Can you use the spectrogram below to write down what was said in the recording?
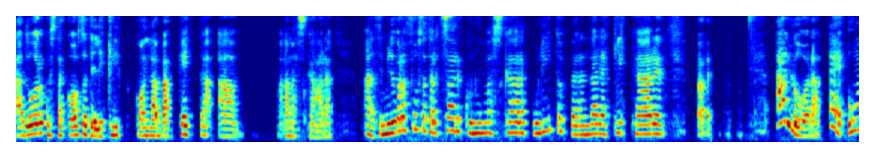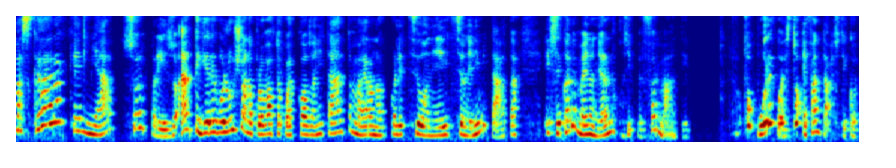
Adoro questa cosa delle clip con la bacchetta a, a mascara. Anzi mi dovrò forse attrezzare con un mascara pulito per andare a cliccare. Vabbè. Allora è un mascara che mi ha sorpreso. Anche di Revolution ho provato qualcosa ogni tanto ma erano collezioni in edizione limitata e secondo me non erano così performanti. Oppure questo è fantastico.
